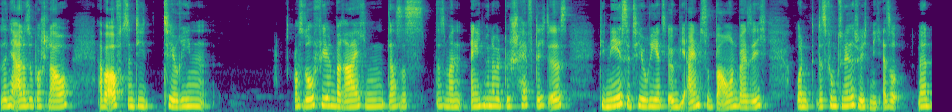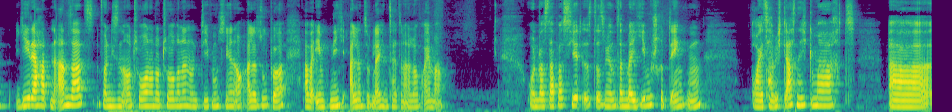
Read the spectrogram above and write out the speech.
sind ja alle super schlau, aber oft sind die Theorien aus so vielen Bereichen, dass es, dass man eigentlich nur damit beschäftigt ist, die nächste Theorie jetzt irgendwie einzubauen bei sich. Und das funktioniert natürlich nicht. Also ne, jeder hat einen Ansatz von diesen Autoren und Autorinnen und die funktionieren auch alle super, aber eben nicht alle zur gleichen Zeit und alle auf einmal. Und was da passiert ist, dass wir uns dann bei jedem Schritt denken, oh, jetzt habe ich das nicht gemacht, äh,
